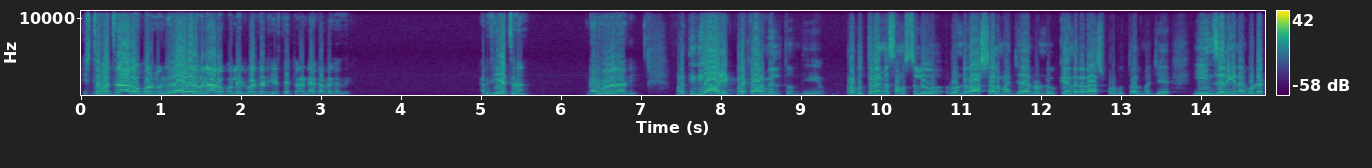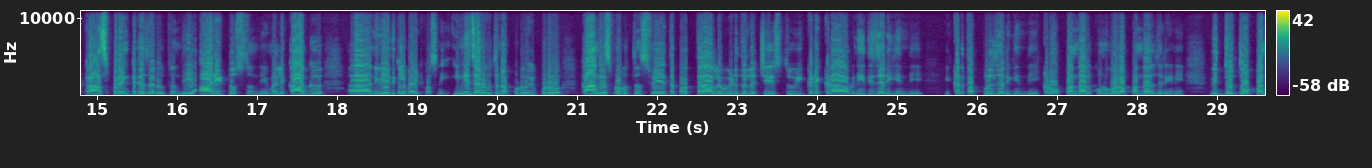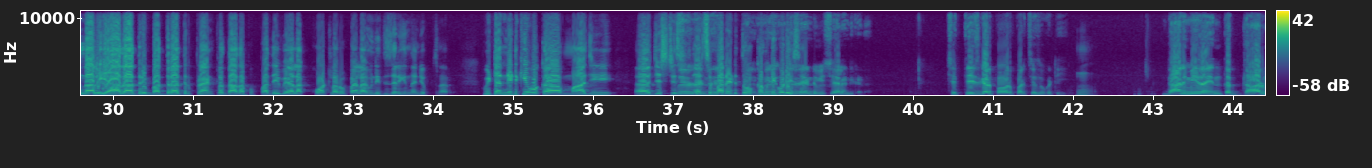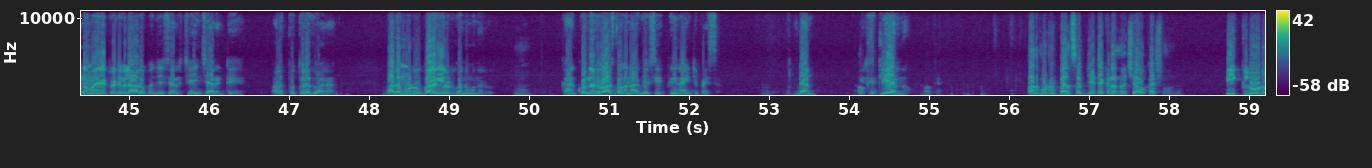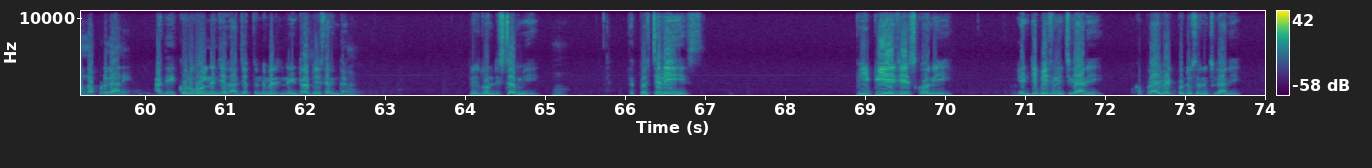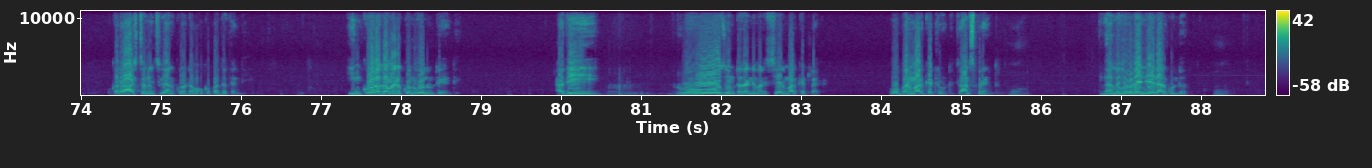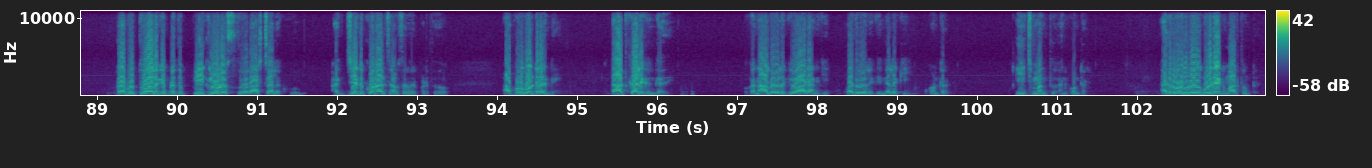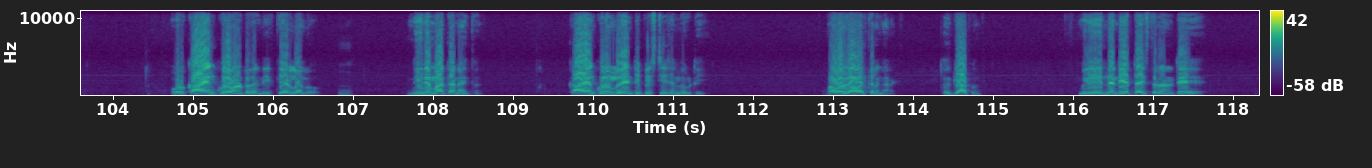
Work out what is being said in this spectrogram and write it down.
ఇష్టం వచ్చిన ఆరోపణలు నిరాధారమైన ఆరోపణలు ఎటు పడితే అటు చేస్తే ఎట్లా నాకు అర్థం కాదు. అది చేయొచ్చునా? ధర్మమేనా అది? ప్రతిదీ ఆడిట్ ప్రకారం వెళ్తుంది. ప్రభుత్వ రంగ సంస్థలు రెండు రాష్ట్రాల మధ్య రెండు కేంద్ర రాష్ట్ర ప్రభుత్వాల మధ్య ఏం జరిగినా కూడా ట్రాన్స్పరెంట్గా జరుగుతుంది ఆడిట్ వస్తుంది మళ్ళీ కాగ్ నివేదికలు బయటకు వస్తున్నాయి. ఇన్ని జరుగుతున్నప్పుడు ఇప్పుడు కాంగ్రెస్ ప్రభుత్వం శ్వేతపత్రాలు విడుదల చేస్తూ ఇక్కడిక్కడ అవినీతి జరిగింది ఇక్కడ తప్పులు జరిగింది ఇక్కడ ఒప్పందాలు కొనుగోలు ఒప్పందాలు జరిగినాయి. విద్యుత్ ఒప్పందాలు యాదాద్రి భద్రాద్రి ప్లాంట్లో దాదాపు పదివేల కోట్ల రూపాయల అవినీతి జరిగిందని చెప్తున్నారు. వీటన్నిటికీ ఒక మాజీ జస్టిస్ నరసింహారెడ్డితో కమిటీ కూడా రెండు విషయాలండి ఇక్కడ. ఛత్తీస్గఢ్ పవర్ పర్చేజ్ ఒకటి. ఉమ్, దాని మీద ఎంత దారుణమైనటువంటి వీళ్ళు ఆరోపణ చేశారు చేయించారంటే వాళ్ళ తొత్తుల ద్వారా పదమూడు రూపాయల యూనిట్ కొనమన్నారు. ఉమ్, కానీ కొన్నది వాస్తవంగా నాకు తెలిసి three ninety paisa done Okay. Clear now okay పదమూడు రూపాయల సబ్జెక్ట్ ఎక్కడన్నా వచ్చే అవకాశం ఉందా? పీక్ లోడ్ ఉన్నప్పుడు కానీ అది కొనుగోలు నేను అది చెప్తుంటే మీరు ఇంటరప్ట్ చేశారు ఇందాక. Hmm. Please don't disturb me the question is PPA చేసుకొని ఎన్టీపీసీ నుంచి కానీ ఒక ప్రైవేట్ ప్రొడ్యూసర్ నుంచి కానీ ఒక రాష్ట్రం నుంచి కానీ కొనడం ఒక పద్ధతి అండి. ఇంకో రకమైన కొనుగోలు ఉంటాయండి. అది రోజు ఉంటుందండి మన షేర్ మార్కెట్ లాగా. ఓపెన్ మార్కెట్లో ఉంటుంది ట్రాన్స్పరెంట్ దానిలో ఎవరేం చేయడానికి ఉండదు ప్రభుత్వాలకు ఎప్పుడైతే పీక్ లోడ్ వస్తుందో రాష్ట్రాలకు అర్జెంట్ కొనాల్సిన అవసరం ఏర్పడుతుందో అప్పుడు కొంటారండి. తాత్కాలికంగా అది. ఒక నాలుగు రోజులకి వారానికి పది రోజులకి నెలకి కొంటారు. ఈచ్ మంత్ అని కొంటారు అది రోజు రోజు కూడా రేటు మారుతుంటుంది ఒకడు కాయంకులం అని ఉంటుందండి కేరళలో. నేనే మాట్లాడిన ఆయనతో. కాయంకులంలో ఎన్టీపీ స్టేషన్ ఒకటి. పవర్ కావాలి తెలంగాణకి. గ్యాప్ ఉంది. మీరు ఏంటంటే ఎట్టా ఇస్తారు అంటే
